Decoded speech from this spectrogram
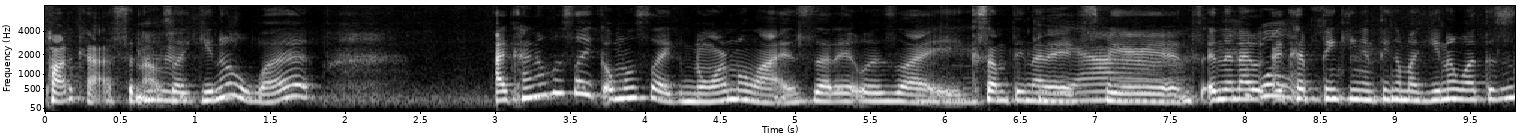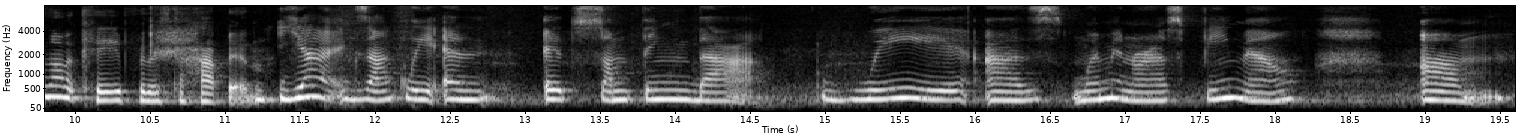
podcast, and mm-hmm. I was mm-hmm. like, you know what? I kind of was like almost like normalized that it was like mm. something that I yeah. experienced. And then I, well, I kept thinking and thinking, I'm like, you know what? This is not okay for this to happen. Yeah, exactly. And it's something that we as women or as female, um,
